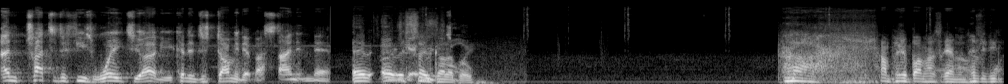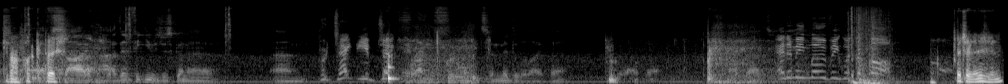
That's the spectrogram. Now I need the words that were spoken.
and tried to defuse way too early. You could have just dummied it by standing there. It, it was so Get gullible. I'm pushing bomb house again, man. Heavy deep, my fucking push. Side. I didn't think he was just gonna um, Protect the objective. run through into middle like that. Enemy moving with the bomb. Good engine.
